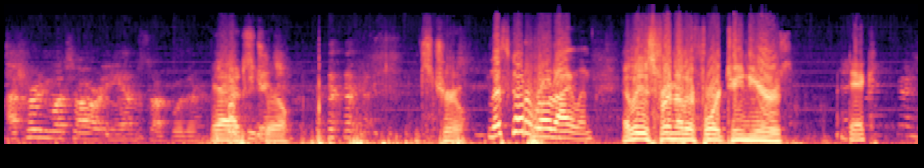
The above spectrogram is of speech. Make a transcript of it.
I pretty much already am stuck with her. Yeah, Fuck that's you, true. It's true. Let's go to Rhode Island. At least for another 14 years. Dick. Friend,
